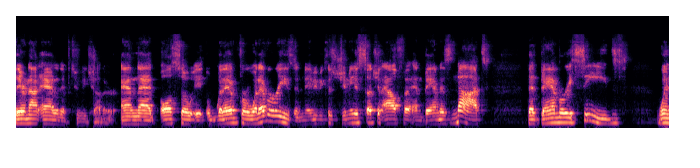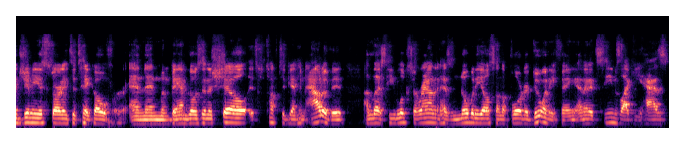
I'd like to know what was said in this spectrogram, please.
they're not additive to each other. And that also it, whatever for whatever reason maybe because jimmy is such an alpha and bam is not that bam recedes when jimmy is starting to take over. And then when bam goes in a shell it's tough to get him out of it unless he looks around and has nobody else on the floor to do anything. And then it seems like he has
